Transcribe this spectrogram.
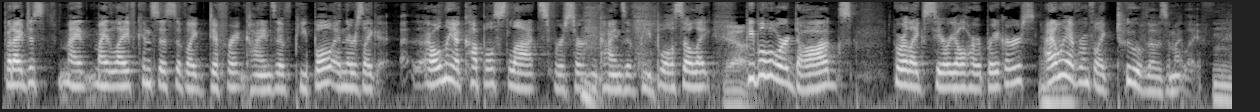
But I just my my life consists of like different kinds of people and there's like only a couple slots for certain kinds of people. So like Yeah. people who are dogs who are like serial heartbreakers. I only mm. have room for like two of those in my life. Mm.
